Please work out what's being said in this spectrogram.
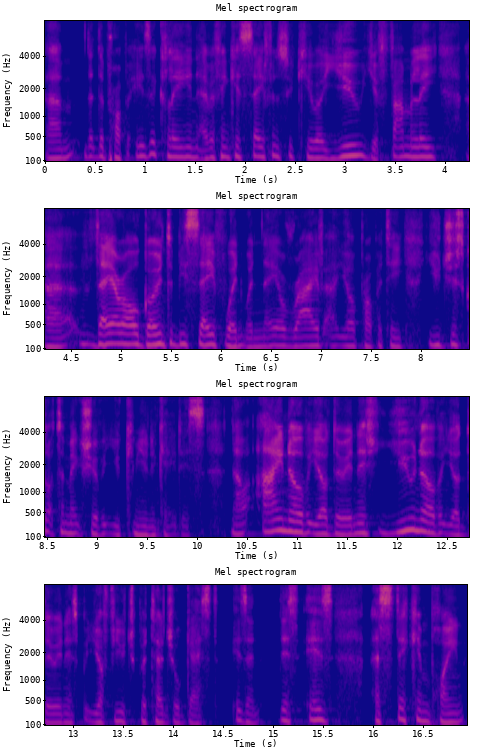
um, that the properties are clean, everything is safe and secure. You, your family, uh, they are all going to be safe when when they arrive at your property. You just got to make sure that you communicate this. Now I know that you're doing this. You know that you're doing this, but your future potential guest isn't. This is a sticking point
